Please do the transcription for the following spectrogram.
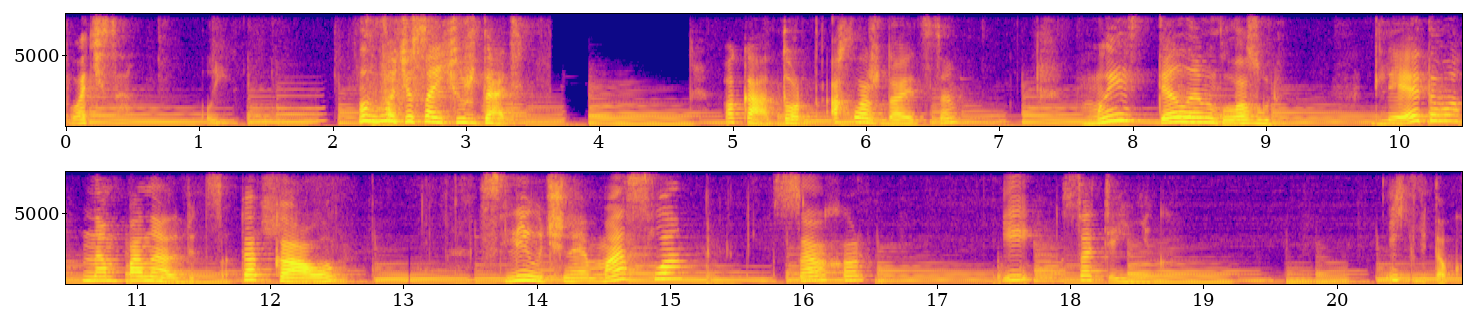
два часа. Ой. Ну, два часа еще ждать. Пока торт охлаждается, мы сделаем глазурь. Для этого нам понадобится какао, сливочное масло, сахар и сотейник. И цветок.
